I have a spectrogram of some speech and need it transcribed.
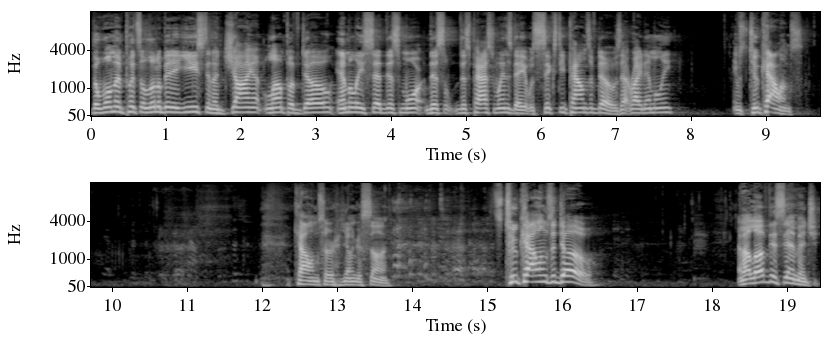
The woman puts a little bit of yeast in a giant lump of dough. Emily said this, more, this, this past Wednesday it was 60 pounds of dough. Is that right, Emily? It was two callums. Callum's her youngest son. It's two callums of dough. And I love this image.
